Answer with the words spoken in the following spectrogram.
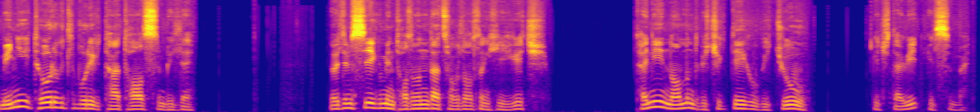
миний төөрөгдөл бүрийг та тоолсон билээ. Нулимсыг минь тулмандаа цуглуулan хийгээч. Таны номонд бичигдээгүй гэж юу гэж Давид хэлсэн байна.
